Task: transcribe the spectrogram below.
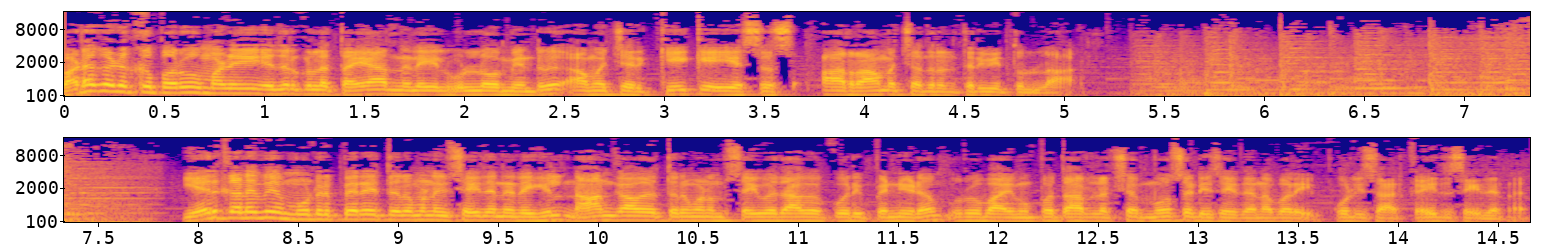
வடகிழக்கு பருவமழையை எதிர்கொள்ள தயார் நிலையில் உள்ளோம் என்று அமைச்சர் K K S S R Ramachandran தெரிவித்துள்ளார். ஏற்கனவே மூன்று பேரை திருமணம் செய்த நிலையில் நான்காவது திருமணம் செய்வதாக கூறி பெண்ணிடம் ரூபாய் முப்பத்தாறு லட்சம் மோசடி செய்த நபரை போலீசார் கைது செய்தனர்.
